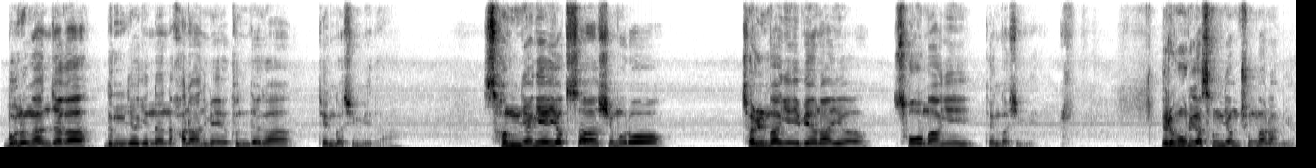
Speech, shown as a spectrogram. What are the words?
무능한 자가 능력 있는 하나님의 군대가 된 것입니다. 성령의 역사하심으로 절망이 변하여 소망이 된 것입니다. 여러분 우리가 성령 충만하면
